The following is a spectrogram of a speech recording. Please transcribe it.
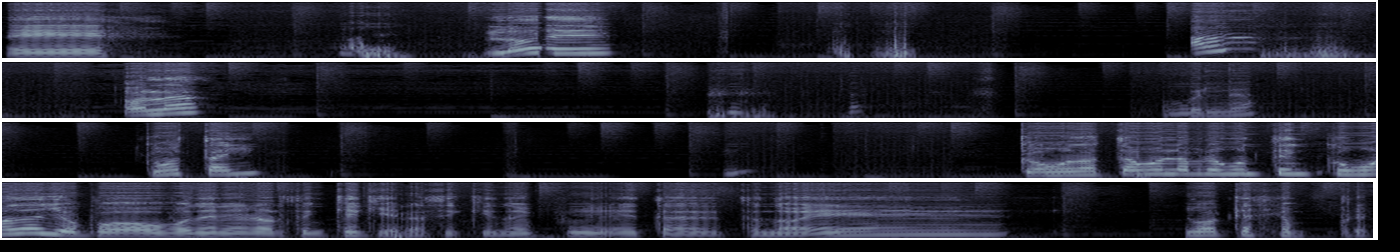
eh, Lore. ¿Ah? Hola. Hola. ¿Cómo está ahí? Como no estamos en la pregunta incómoda, yo puedo poner el orden que quiera, así que no hay, esta, esta no es igual que siempre.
